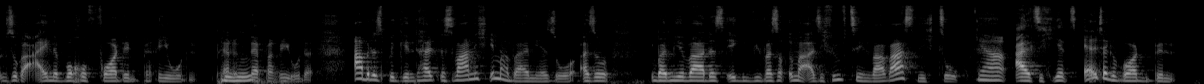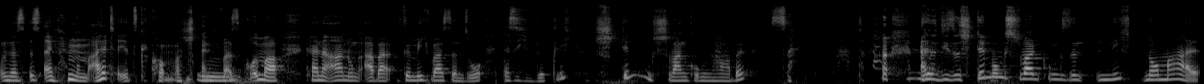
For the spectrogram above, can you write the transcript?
sogar eine Woche vor den Perioden, per, der Periode. Aber das beginnt halt, das war nicht immer bei mir so. Also bei mir war das irgendwie, was auch immer, als ich 15 war, war es nicht so. Ja. Als ich jetzt älter geworden bin, und das ist einfach mit dem Alter jetzt gekommen, wahrscheinlich, was auch immer, keine Ahnung, aber für mich war es dann so, dass ich wirklich Stimmungsschwankungen habe, sein Vater. Also diese Stimmungsschwankungen sind nicht normal.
